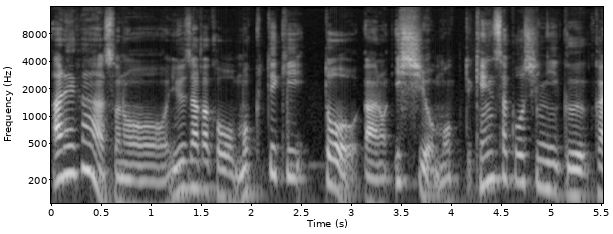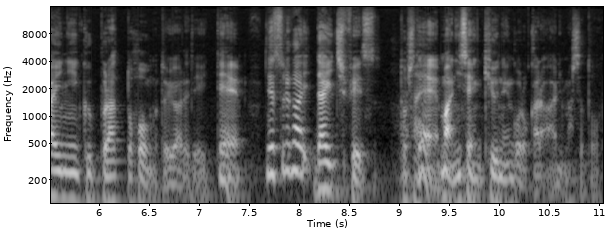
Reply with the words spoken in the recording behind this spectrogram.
あれがそのユーザーがこう目的とあの意思を持って検索をしに行く買いに行くプラットフォームと言われていてでそれが第一フェーズとして、はまあ、2009年頃からありましたと。化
